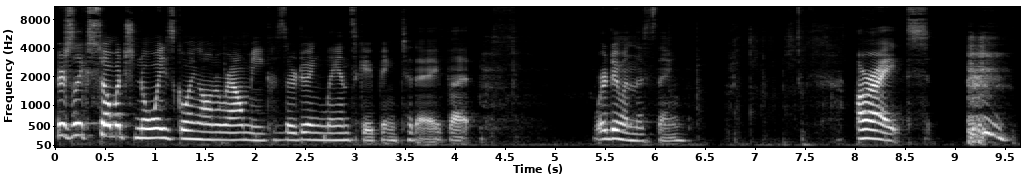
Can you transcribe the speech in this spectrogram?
There's like so much noise going on around me because they're doing landscaping today, but we're doing this thing. All right.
